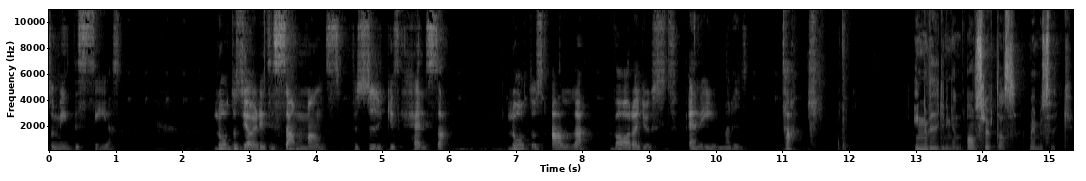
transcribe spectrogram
som inte ses. Låt oss göra det tillsammans för psykisk hälsa. Låt oss alla vara just en Ing-Marie. Tack! Invigningen avslutas med musik.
